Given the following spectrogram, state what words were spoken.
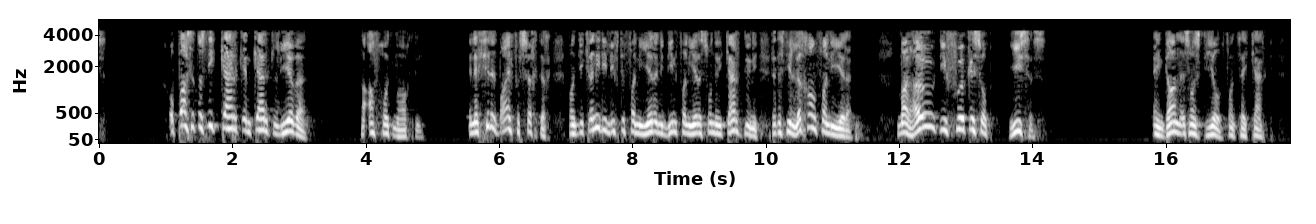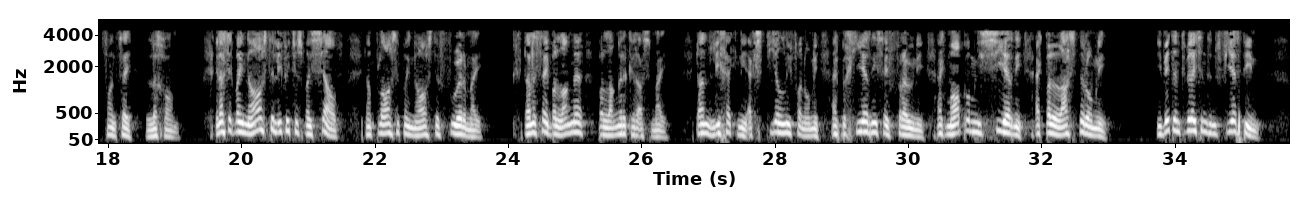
Oppas dat ons nie kerk en kerklewe 'n afgod maak nie. En ek sê dit baie versigtig, want jy kan nie die liefde van die Here en die dien van die Here sonder die kerk doen nie. Dit is die liggaam van die Here. Maar hou die fokus op Jesus. En dan is ons deel van sy kerk van sy liggaam. En as ek my naaste liefhet soos myself, dan plaas ek my naaste voor my. Dan is sy belange belangriker as my. Dan lieg ek nie, ek steel nie van hom nie, ek begeer nie sy vrou nie, ek maak hom nie seer nie, ek belaster hom nie. Jy weet in 2014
